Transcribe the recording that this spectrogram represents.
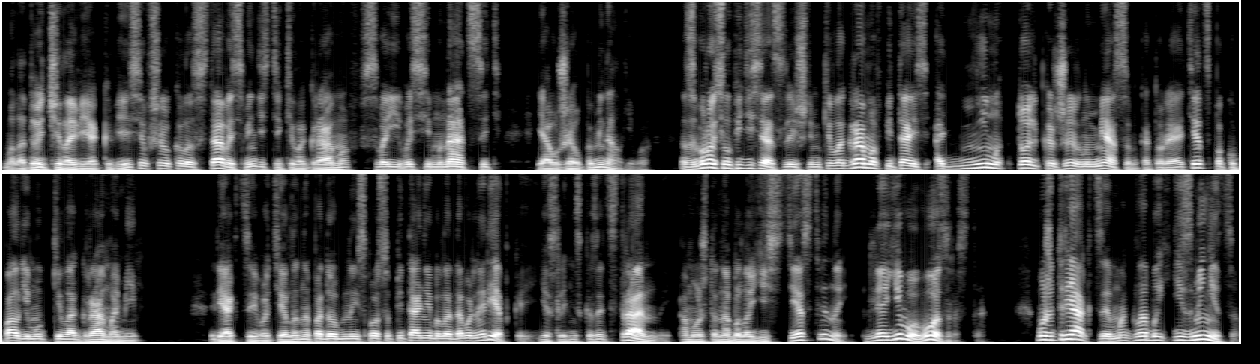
Молодой человек, весивший около 180 килограммов в свои 18, я уже упоминал его, сбросил 50 с лишним килограммов, питаясь одним только жирным мясом, которое отец покупал ему килограммами. Реакция его тела на подобный способ питания была довольно редкой, если не сказать странной, а может она была естественной для его возраста. Может реакция могла бы измениться.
